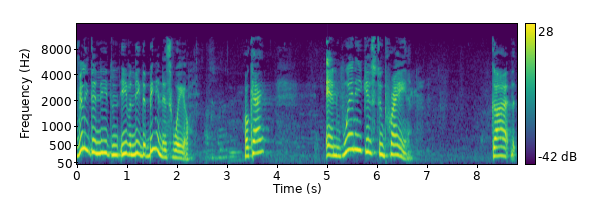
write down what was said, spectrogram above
really didn't need, even need to be in this well. Okay? And when he gets to praying, God,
